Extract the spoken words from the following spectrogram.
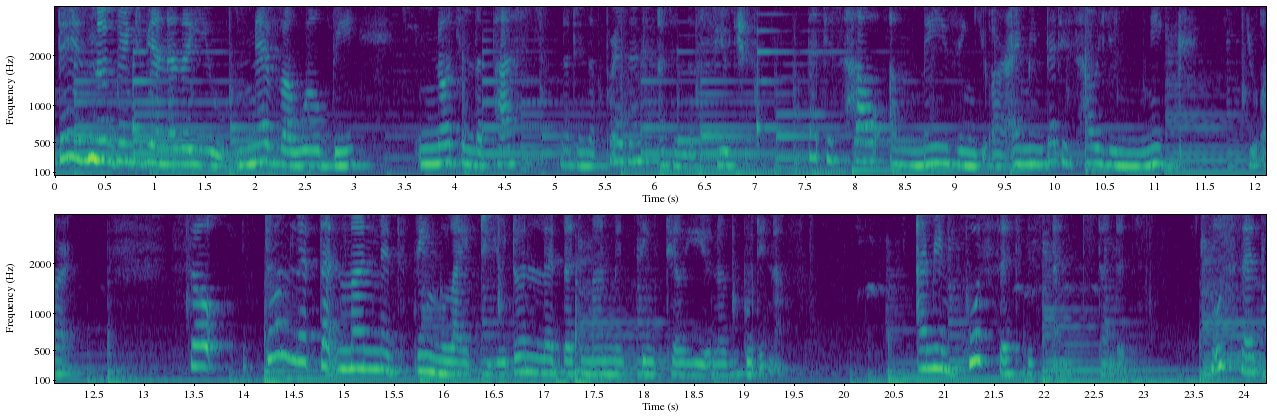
There is not going to be another you. Never will be. Not in the past, not in the present, not in the future. That is how amazing you are. I mean, that is how unique you are. So, don't let that man made thing lie to you. Don't let that man made thing tell you you're not good enough. I mean, who set these standards? Who set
